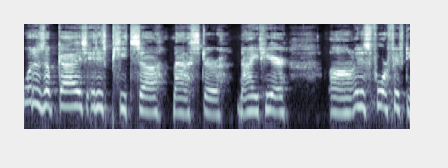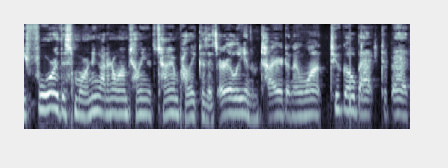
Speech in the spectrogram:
What is up, guys? It is Pizza Master Knight here. Uh, it is 4:54 this morning. I don't know why I'm telling you the time. Probably because it's early and I'm tired and I want to go back to bed.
